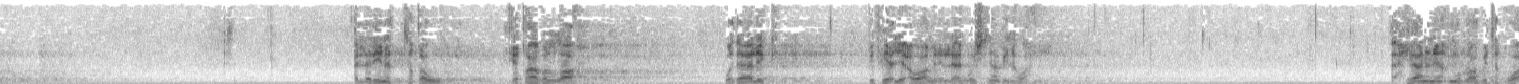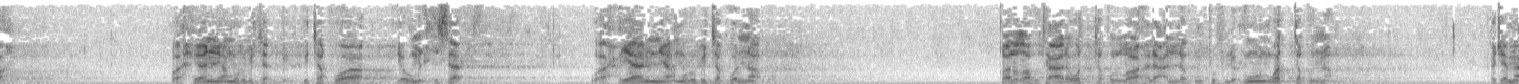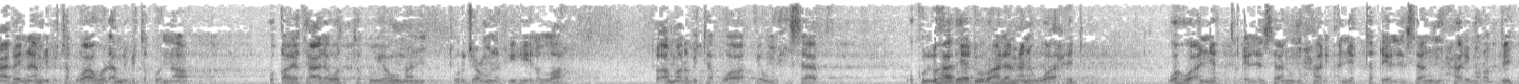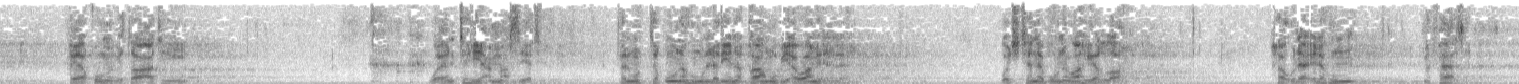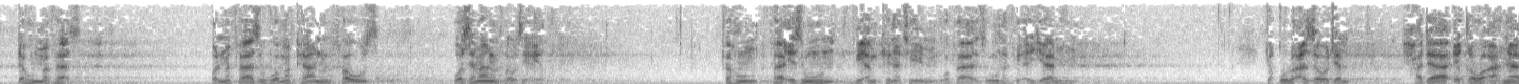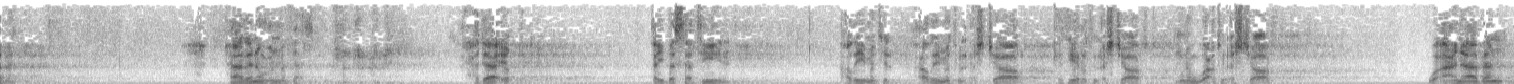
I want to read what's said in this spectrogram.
الذين اتقوا عقاب الله وذلك بفعل أوامر الله واجتناب نواهيه. أحيانا يأمر الله بتقواه وأحيانا يأمر بتقوى يوم الحساب وأحيانا يأمر بتقوى النار. قال الله تعالى واتقوا الله لعلكم تفلحون واتقوا النار. فجمع بين الأمر بتقواه والأمر بتقوى النار. وقال تعالى واتقوا يوما ترجعون فيه إلى الله. فأمر بتقوى يوم الحساب. وكل هذا يدور على معنى واحد وهو أن يتقي الإنسان محارم أن يتقي الإنسان محارم ربه فيقوم بطاعته وينتهي عن معصيته. فالمتقون هم الذين قاموا بأوامر الله واجتنبوا نواهي الله. هؤلاء لهم مفازة لهم مفاز. والمفاز هو مكان الفوز وزمان الفوز أيضا. فهم فائزون في أمكنتهم وفائزون في أيامهم. يقول عز وجل حدائق وأعنابا هذا نوع المفاز حدائق أي بساتين عظيمة عظيمة الأشجار كثيرة الأشجار منوعة الأشجار. وأعنابا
